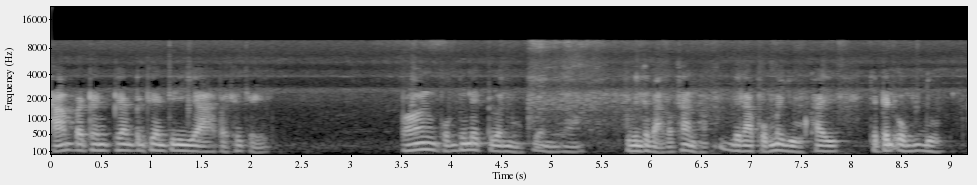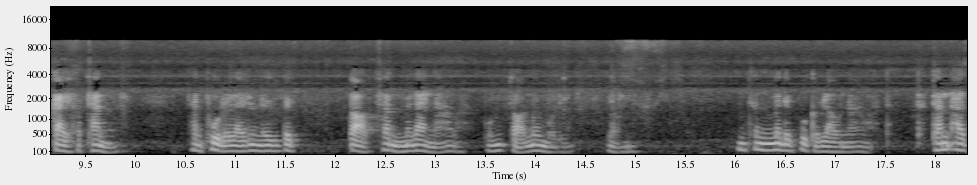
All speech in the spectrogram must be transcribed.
ถามไปเพียงเพียงเป็นเพียงกิริยาไปเฉย เพราะงั้นผมถึงได้เตือนหมู่เพื่อนเวลาบินตบากับท่านครับ เวลาผมไม่อยู่ใคร จะเป็นองค์อยู่ใกล้กับท่าน ท่านพูดอะไรอะไรไปตอบท่านไม่ได้นะวะผมสอนไม่หมดเลยอย่างนี้ท่านไม่ได้พูดกับเรานะท่านอาจ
